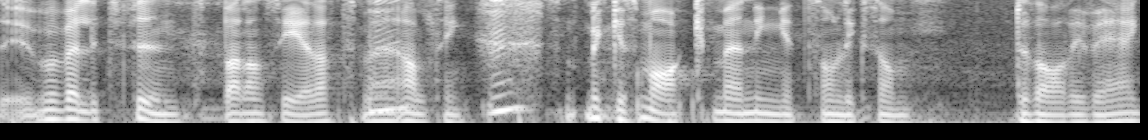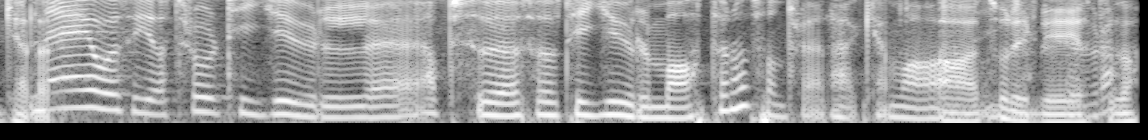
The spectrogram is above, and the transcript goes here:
Det var väldigt fint balanserat med allting. S- Mycket smak, men inget som liksom drar iväg heller. Nej, och så jag tror till jul, eh, absolut, alltså till julmaten och sånt tror jag det här kan vara Ja, jag tror det blir jättebra.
